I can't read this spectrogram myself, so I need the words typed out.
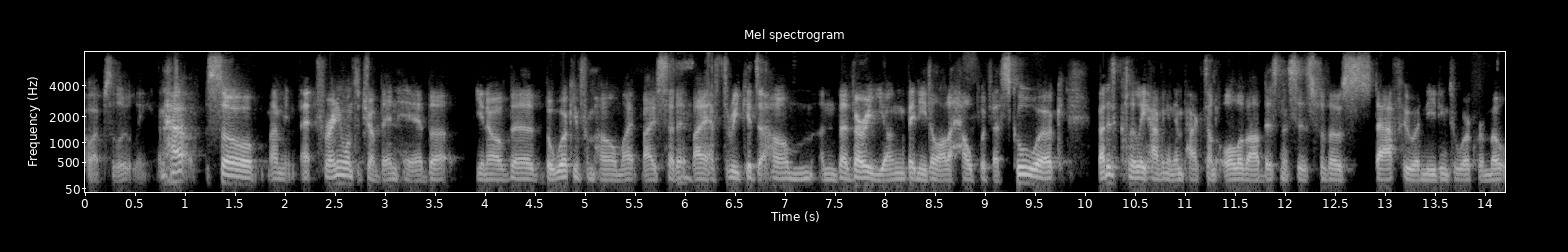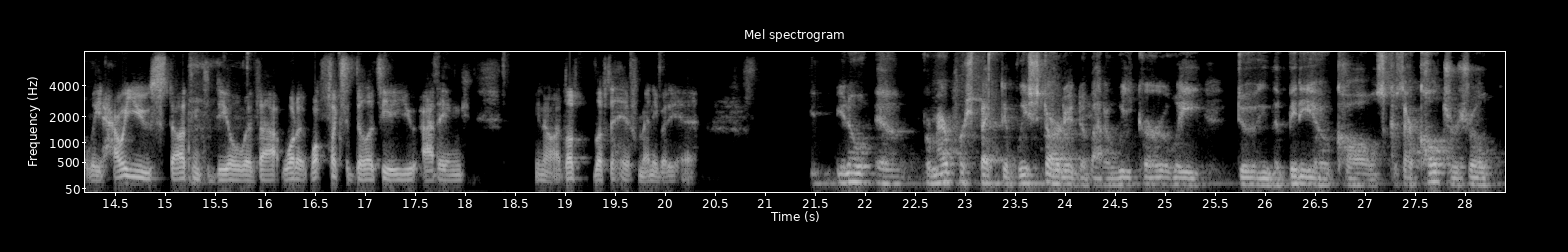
Oh, absolutely. And how? So, I mean, eh, for anyone to jump in here, but you know, the the working from home. I, I said it. I have three kids at home, and they're very young. They need a lot of help with their schoolwork. That is clearly having an impact on all of our businesses. For those staff who are needing to work remotely, how are you starting to deal with that? What what flexibility are you adding? You know, I'd love love to hear from anybody here. You know, uh, from our perspective, we started about a week early doing the video calls because our culture is real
